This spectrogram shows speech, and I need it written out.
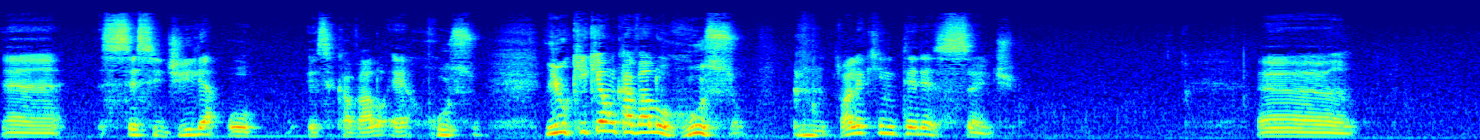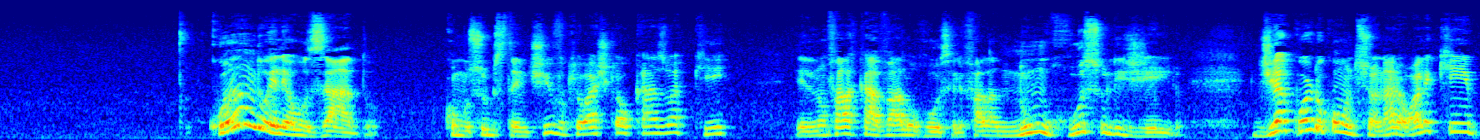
é, C cedilha O. Esse cavalo é russo. E o que, que é um cavalo russo? Olha que interessante. É, quando ele é usado como substantivo, que eu acho que é o caso aqui, ele não fala cavalo russo, ele fala num russo ligeiro. De acordo com o dicionário, olha que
